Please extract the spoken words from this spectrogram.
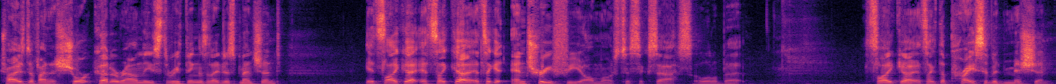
tries to find a shortcut around these three things that I just mentioned, it's like a it's like a it's like an entry fee almost to success a little bit. It's like a, it's like the price of admission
